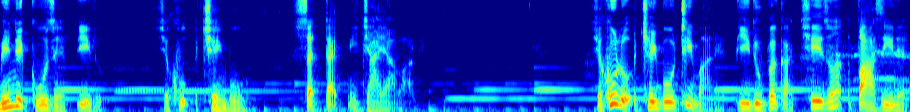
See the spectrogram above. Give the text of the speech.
မိနစ်60ပြည့်လို့ယခုအချိန်ပိုဆက်တိုက်နေကြရပါပြီယခုလိုအချိန်ပိုထိမှလည်းပြည်သူဘက်ကခြေစွမ်းအသာစီးနဲ့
